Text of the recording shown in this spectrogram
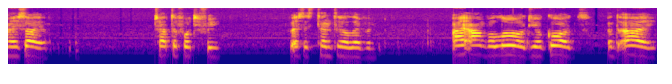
Isaiah chapter 43 verses 10 to 11. I am the Lord your God, and I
